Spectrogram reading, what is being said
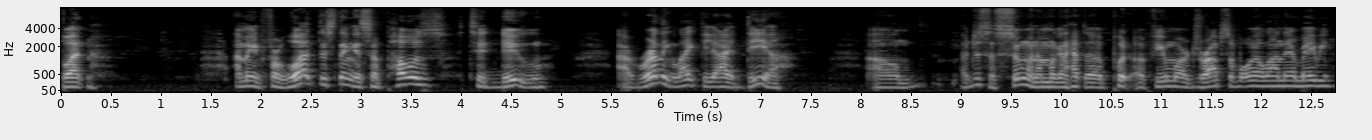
But, I mean, for what this thing is supposed to do, I really like the idea. Um, I'm just assuming I'm going to have to put a few more drops of oil on there, maybe.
